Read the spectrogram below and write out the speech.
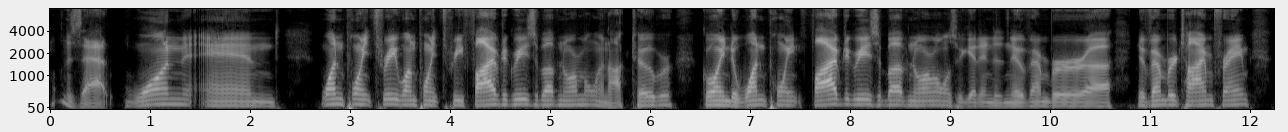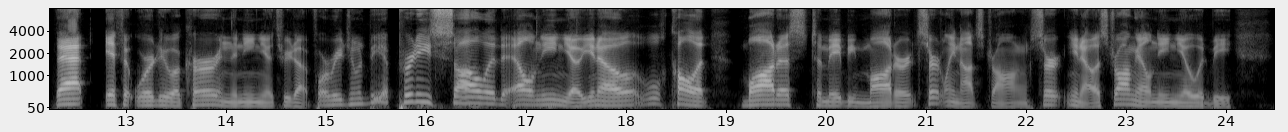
what is that, 1 and 1.3, 1.35 degrees above normal in October, going to 1.5 degrees above normal as we get into the November uh, November time frame. That, if it were to occur in the Nino 3.4 region, would be a pretty solid El Nino. You know, we'll call it modest to maybe moderate, certainly not strong. Cert, you know, a strong El Nino would be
